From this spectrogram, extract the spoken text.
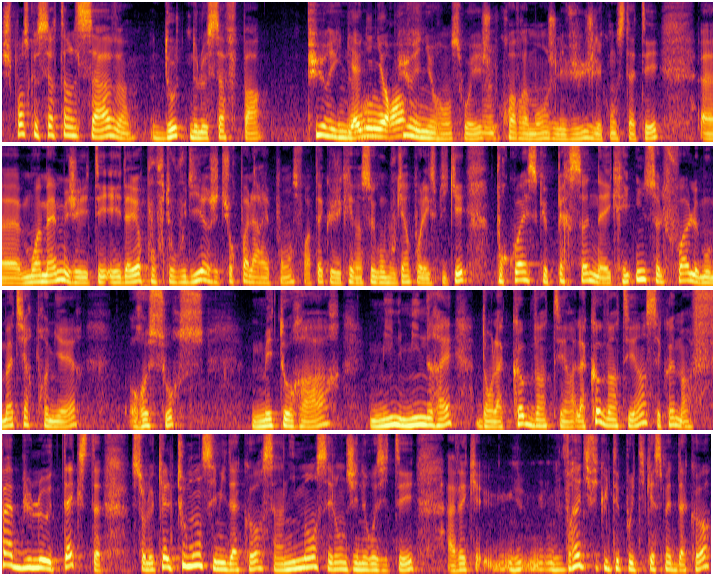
Je pense que certains le savent, d'autres ne le savent pas. Pure ignorance. Il y a une ignorance Pure ignorance, oui, je le mmh. crois vraiment, je l'ai vu, je l'ai constaté. Euh, moi-même, j'ai été, et d'ailleurs pour tout vous dire, j'ai toujours pas la réponse, il faudra peut-être que j'écrive un second bouquin pour l'expliquer. Pourquoi est-ce que personne n'a écrit une seule fois le mot matière première, ressources, métaux rares, mines, minerais dans la COP 21. La COP 21, c'est quand même un fabuleux texte sur lequel tout le monde s'est mis d'accord. C'est un immense élan de générosité avec une, vraie difficulté politique à se mettre d'accord.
